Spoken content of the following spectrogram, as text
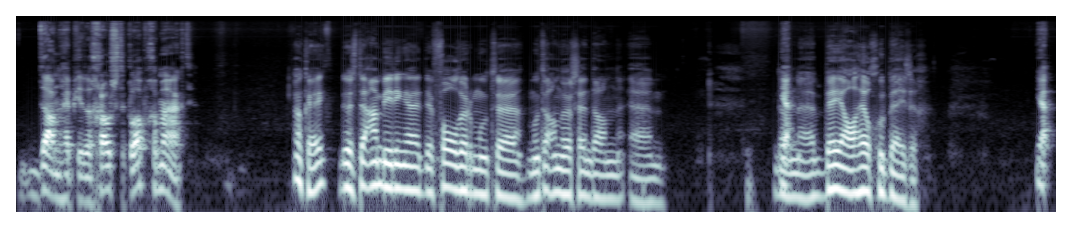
dan heb je de grootste klap gemaakt. Oké, dus de aanbiedingen, de folder moet, uh, moet anders en dan, um, dan ja. uh, ben je al heel goed bezig. Ja.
